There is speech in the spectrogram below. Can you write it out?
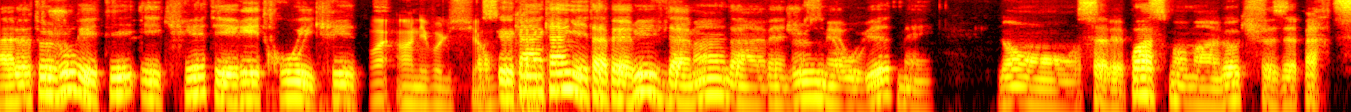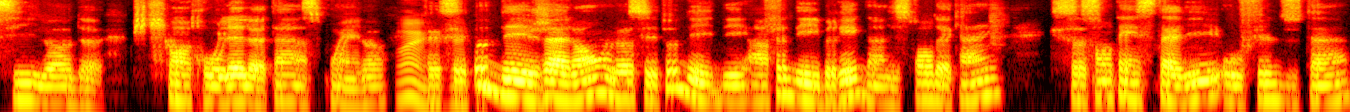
elle a toujours été écrite et rétro-écrite. Ouais, en évolution. Parce que quand Kang est apparu, évidemment, dans Avengers numéro 8, mais là, on ne savait pas à ce moment-là qu'il faisait partie là, de. puis qu'il contrôlait le temps à ce point-là. Ouais. C'est tous des jalons, là, c'est tous des, des- en fait des briques dans l'histoire de Kang qui se sont installées au fil du temps.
